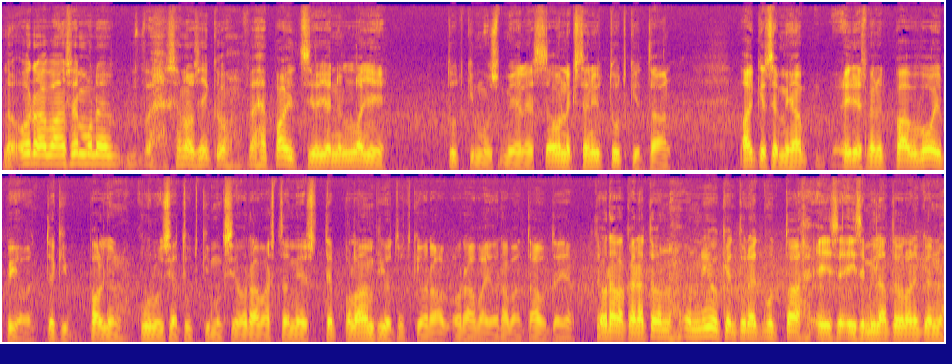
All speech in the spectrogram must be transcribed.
No orava on semmoinen, sanoisinko, vähän paitsiojainen laji tutkimusmielessä. Onneksi se nyt tutkitaan – Aikaisemminhan edesmennyt Paavo Voipio teki paljon kuuluisia tutkimuksia oravasta. Myös Teppo Lampio tutki orava ja oravan tauteja. Oravakannat on, on niukentuneet, mutta ei se, ei se millään tavalla niin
